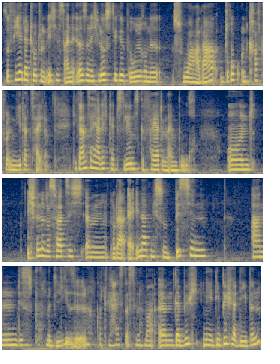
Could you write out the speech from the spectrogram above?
Sophia, der Tod und ich ist eine irrsinnig lustige, berührende Suada, druck- und kraftvoll in jeder Zeile. Die ganze Herrlichkeit des Lebens gefeiert in einem Buch. Und ich finde, das hört sich ähm, oder erinnert mich so ein bisschen an dieses Buch mit Liesel. Gott, wie heißt das denn nochmal? Ähm, der Büch, nee, die Bücherdiebin.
